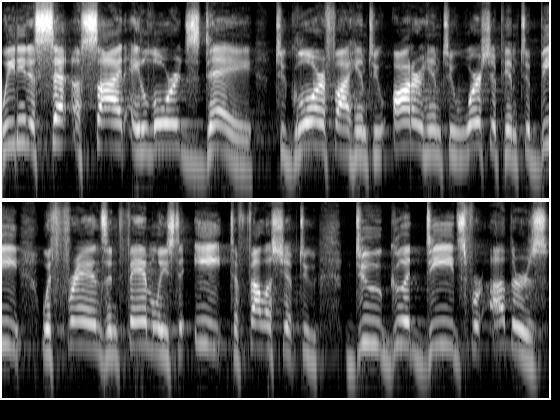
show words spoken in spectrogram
We need to set aside a Lord's day to glorify Him, to honor Him, to worship Him, to be with friends and families, to eat, to fellowship, to do good deeds for others.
